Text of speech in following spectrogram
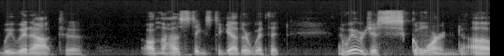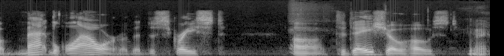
we went out to on the hustings together with it, and we were just scorned. Uh, Matt Lauer, the disgraced uh, Today Show host, right.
